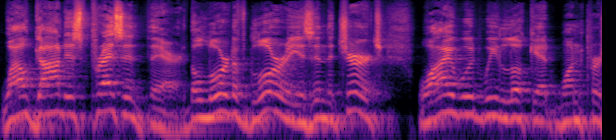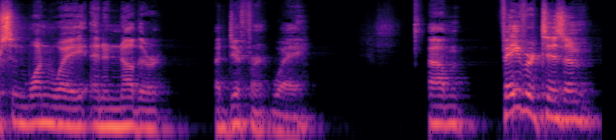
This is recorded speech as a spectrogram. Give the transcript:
while God is present there. The Lord of glory is in the church. Why would we look at one person one way and another a different way? Um, favoritism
